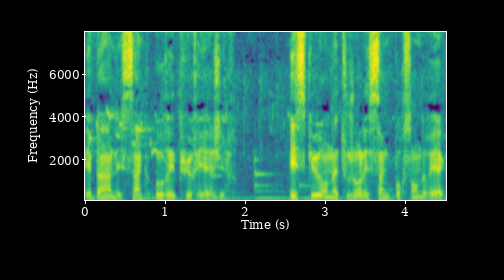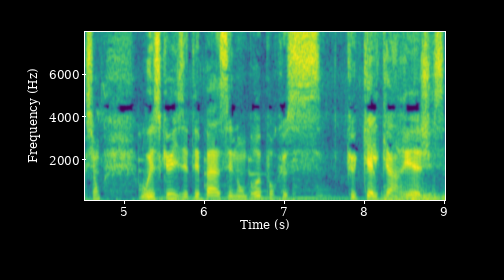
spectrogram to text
eh ben, les 5 auraient pu réagir. Est-ce qu'on a toujours les 5% de réaction ou est-ce qu'ils n'étaient pas assez nombreux pour que, que quelqu'un réagisse?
